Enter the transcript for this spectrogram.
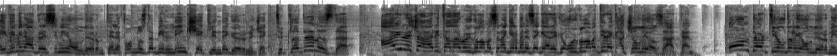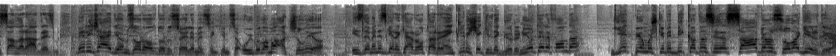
Evimin adresini yolluyorum. Telefonunuzda bir link şeklinde görünecek. Tıkladığınızda ayrıca haritalar uygulamasına girmenize gerek yok. Uygulama direkt açılıyor zaten. 14 yıldır yolluyorum insanlara adresimi. Ve rica ediyorum zor olduğunu söylemesin kimse. Uygulama açılıyor. İzlemeniz gereken rota renkli bir şekilde görünüyor telefonda. Yetmiyormuş gibi bir kadın size sağa dön sola gir diyor.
